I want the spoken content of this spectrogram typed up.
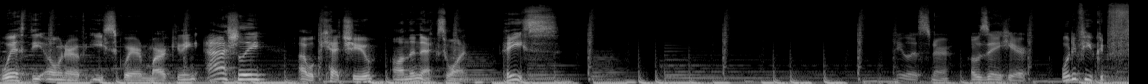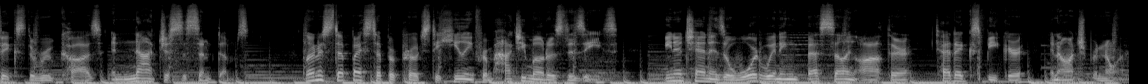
with the owner of East Squared Marketing. Ashley, I will catch you on the next one. Peace. Hey, listener, Jose here. What if you could fix the root cause and not just the symptoms? Learn a step by step approach to healing from Hashimoto's disease. Mina Chen is award winning, best selling author, TEDx speaker, and entrepreneur.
